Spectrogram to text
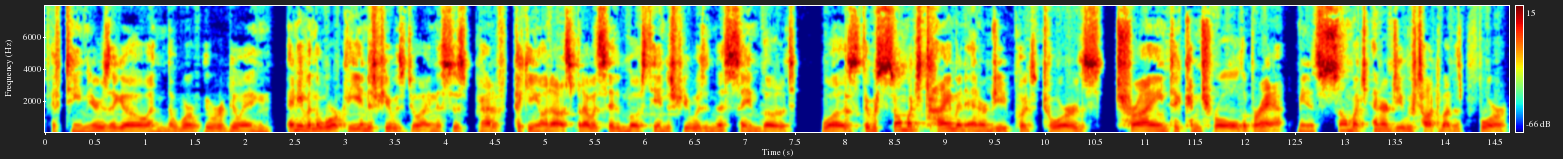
15 years ago and the work we were doing and even the work the industry was doing this is kind of picking on us but i would say that most the industry was in this same boat was there was so much time and energy put towards trying to control the brand. I mean, it's so much energy. We've talked about this before.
